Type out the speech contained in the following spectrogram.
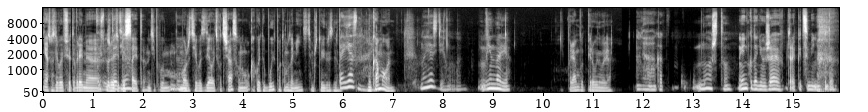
Нет, в смысле, вы все это время Пусть живете без сайта. Ну, типа, вы Да. можете его сделать вот сейчас, он какой-то будет, потом замените тем, что Игорь сделал. да я знаю. Ну, come on. Ну, я сделала. В январе. Прям вот 1 января. Да, как... Ну, а что? Я никуда не уезжаю, торопиться мне некуда.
